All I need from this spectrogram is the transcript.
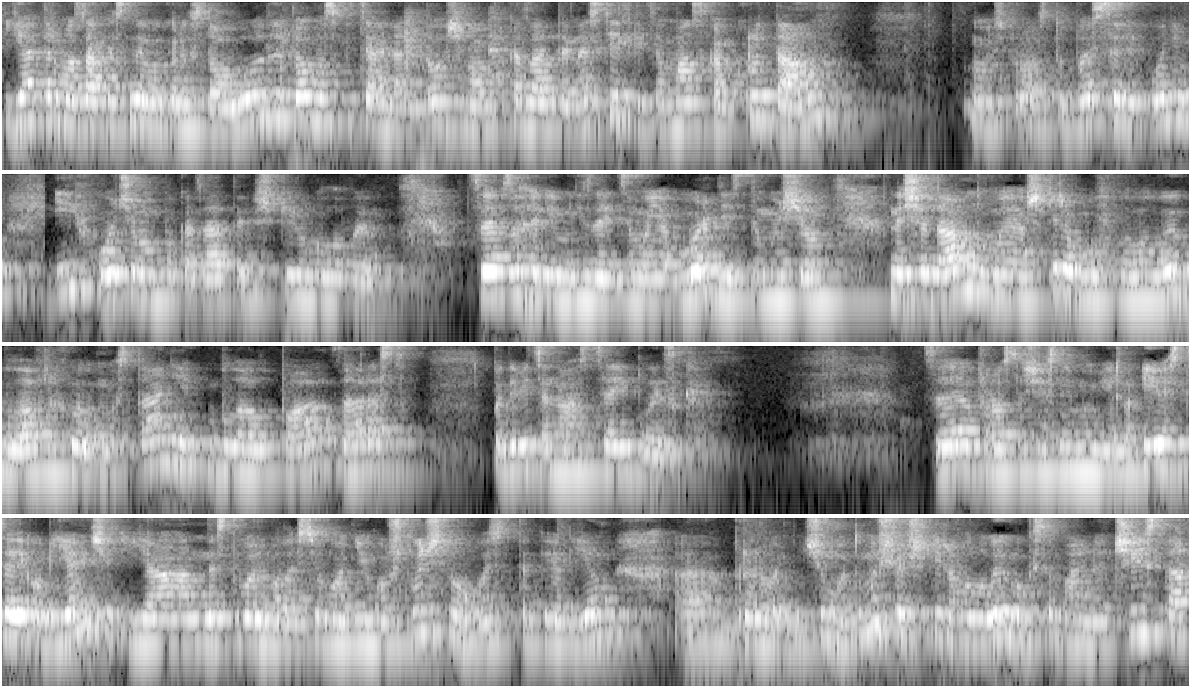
Я термозахист не використовувала для того спеціально, для того, щоб вам показати, настільки ця маска крута. Ось просто без силіконів. І хочу вам показати шкіру голови. Це взагалі, мені здається, моя гордість, тому що нещодавно моя шкіра голови була в жахливому стані, була лупа. Зараз подивіться на ось цей блиск. Це просто щось неймовірне. І ось цей об'ємчик я не створювала сьогодні його штучно, ось такий об'єм е, природній. Чому? Тому що шкіра голови максимально чиста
